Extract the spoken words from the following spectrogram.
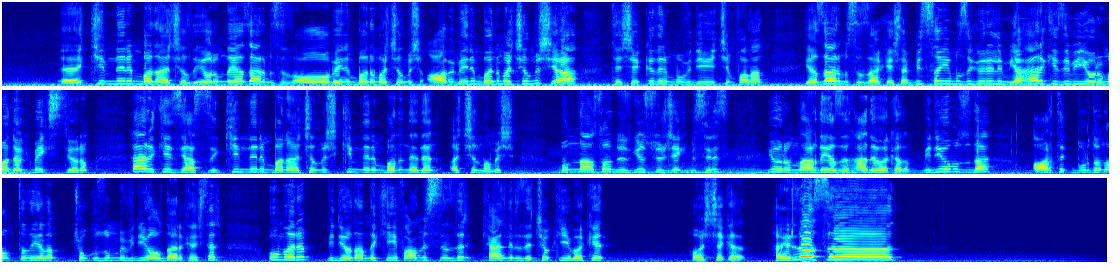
ee, kimlerin banı açıldı? Yorumda yazar mısınız? Oo benim banım açılmış. Abi benim banım açılmış ya. Teşekkür ederim bu video için falan. Yazar mısınız arkadaşlar? Bir sayımızı görelim ya. Herkesi bir yoruma dökmek istiyorum. Herkes yazsın. Kimlerin banı açılmış, kimlerin banı neden açılmamış. Bundan sonra düzgün sürecek misiniz? Yorumlarda yazın. Hadi bakalım. Videomuzu da artık burada noktalayalım. Çok uzun bir video oldu arkadaşlar. Umarım videodan da keyif almışsınızdır. Kendinize çok iyi bakın. Hoşçakalın. Hayırlı olsun.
